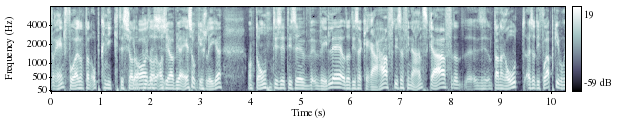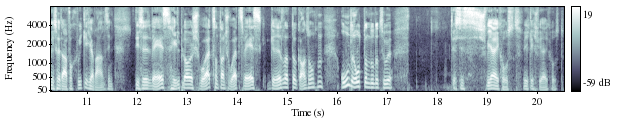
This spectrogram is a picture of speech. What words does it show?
reinfährt und dann abknickt, das schaut ja, aus, aus ja, wie ein Eishockeyschläger. Und da unten diese, diese Welle oder dieser Graf, dieser Finanzgraf und dann rot, also die Farbgebung ist halt einfach wirklich ein Wahnsinn. Diese weiß, hellblau, schwarz und dann schwarz-weiß da ganz unten und rot dann nur dazu. Das ist schwere Kost, wirklich schwere Kost.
